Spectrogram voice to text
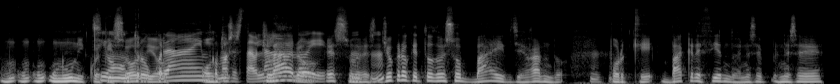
un- un- único Sí, un episodio. true crime, o como se está hablando. Claro, y- eso es. Yo creo que todo eso va a ir llegando porque va creciendo en ese, en ese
